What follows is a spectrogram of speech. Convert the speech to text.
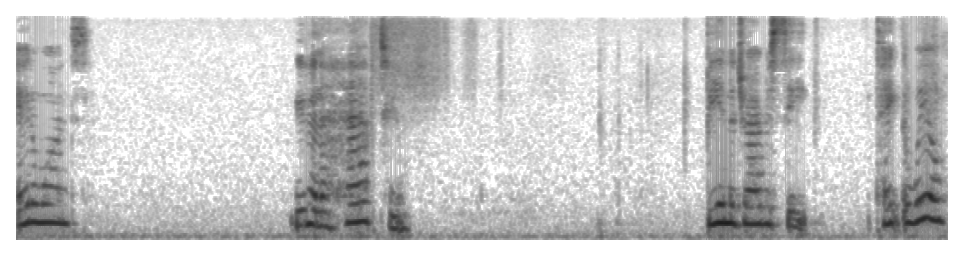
Eight of Wands. You're going to have to be in the driver's seat. Take the wheel.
